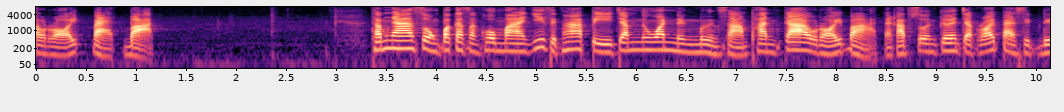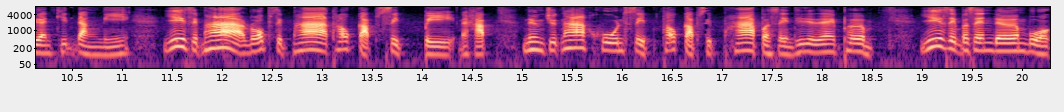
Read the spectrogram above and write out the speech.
5,908 บาท ทำงานส่งประกันสังคมมา 25 ปีจำนวน 13,900 บาทนะครับ ส่วนเกินจาก 180 เดือนคิดดังนี้ 25ลบ15 เท่ากับ 10 ปีนะครับ 1.5 คูณ 10 เท่ากับ 15%ที่จะได้เพิ่ม 20%เดิมบวก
